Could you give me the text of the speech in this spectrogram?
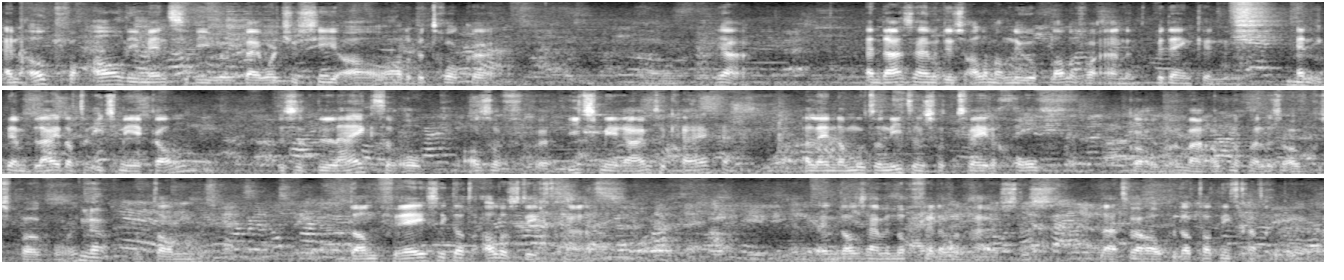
En ook voor al die mensen die we bij What You See al hadden betrokken. Uh, ja. En daar zijn we dus allemaal nieuwe plannen voor aan het bedenken nu. En ik ben blij dat er iets meer kan. Dus het lijkt erop alsof we iets meer ruimte krijgen. Alleen dan moet er niet een soort tweede golf komen, waar ook nog wel eens over gesproken wordt. Ja. Want dan, dan vrees ik dat alles dicht gaat. En, en dan zijn we nog verder van huis. Dus laten we hopen dat dat niet gaat gebeuren.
